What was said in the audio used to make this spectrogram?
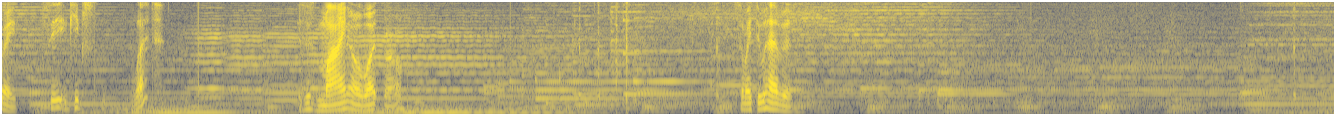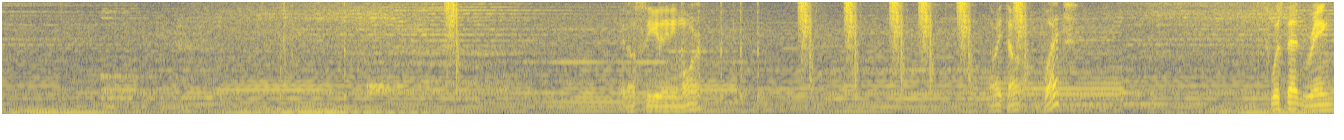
Wait, see, it keeps. What? Is this mine or what, bro? So I do have it. I don't see it anymore. Was that ring?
